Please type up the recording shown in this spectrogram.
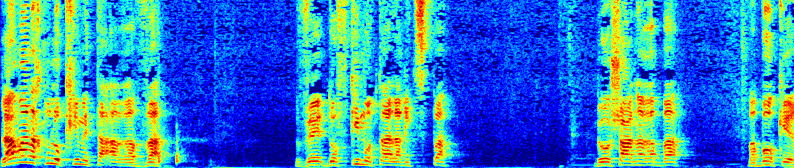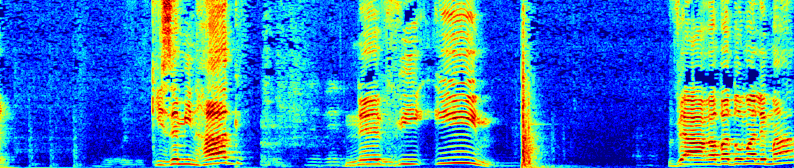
למה אנחנו לוקחים את הערבה ודופקים אותה על הרצפה בהושענא רבה בבוקר? כי זה מנהג נביאים. והערבה דומה למה?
